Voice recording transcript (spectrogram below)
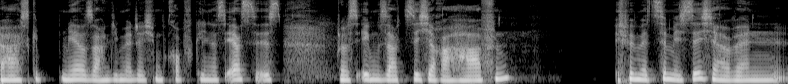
ja, es gibt mehrere Sachen, die mir durch den Kopf gehen. Das erste ist, du hast eben gesagt, sicherer Hafen. Ich bin mir ziemlich sicher, wenn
